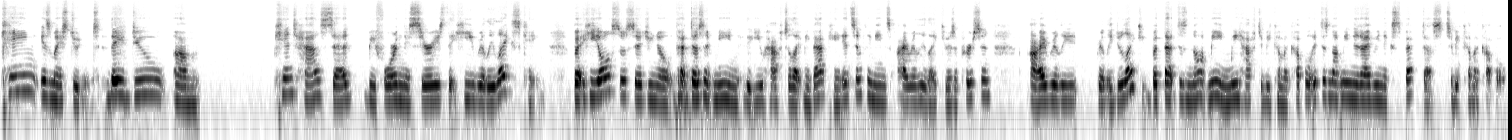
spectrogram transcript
Kane is my student. They do. Um, Kent has said before in this series that he really likes Kane, but he also said, you know, that doesn't mean that you have to like me back, Kane. It simply means I really like you as a person. I really, really do like you, but that does not mean we have to become a couple. It does not mean that I even expect us to become a couple.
